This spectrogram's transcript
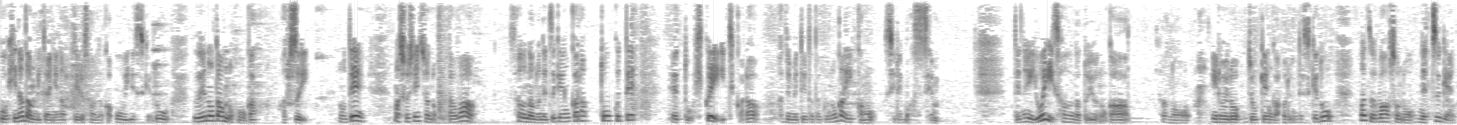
こう、ひな壇みたいになっているサウナが多いですけど、上の段の方が暑いので、まあ、初心者の方は、サウナの熱源から遠くて、えっと、低い位置から始めていただくのがいいかもしれません。でね、良いサウナというのが、あの、いろいろ条件があるんですけど、まずはその熱源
